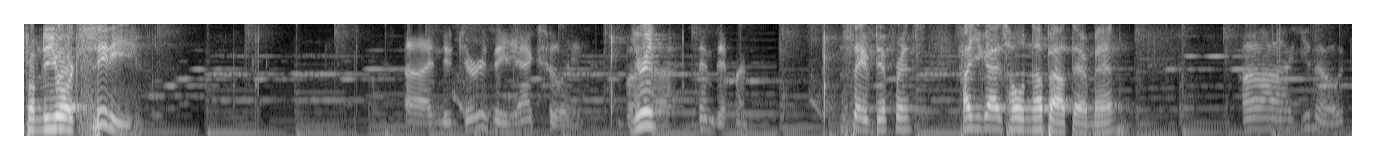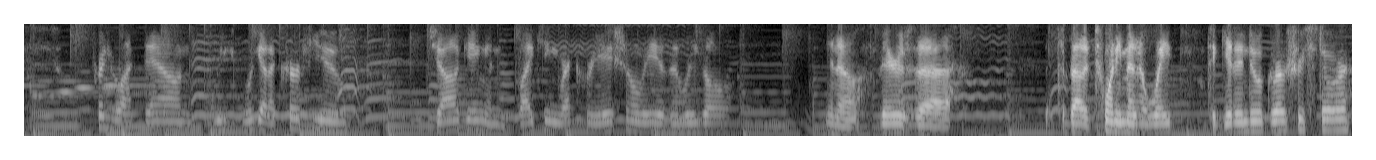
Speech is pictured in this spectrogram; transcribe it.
from New York City. uh, New Jersey, actually. But, You're in- uh, same difference. Same difference. How you guys holding up out there, man? Uh, you know, it's pretty locked down. We we got a curfew. Jogging and biking recreationally is illegal. You know, there's a, it's about a 20 minute wait to get into a grocery store.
